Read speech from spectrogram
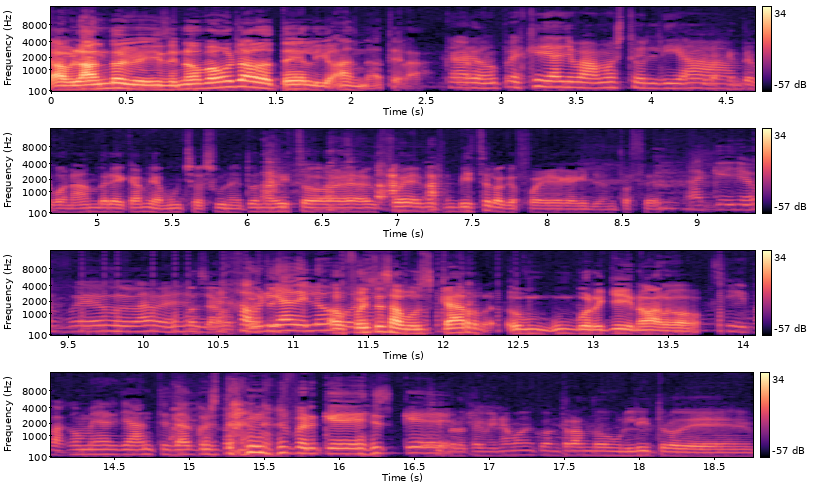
hablando y me dice, no, vamos al hotel. Y yo, ándatela. Claro, pues es que ya llevábamos todo el día. La gente con hambre cambia mucho, Sune. Tú no has visto, eh, fue, viste lo que fue aquello, entonces... Aquello fue muy vamos, O sea, una jauría fuisteis- de lobos. Os fuisteis a buscar un, un burquín o algo. Sí, para comer ya antes de acostarnos, porque es que. Sí, pero terminamos encontrando un litro de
